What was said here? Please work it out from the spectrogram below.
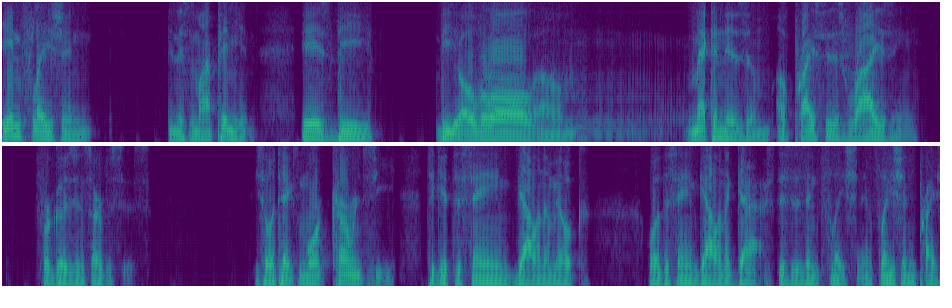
inflation, and this is my opinion, is the the overall um, mechanism of prices rising for goods and services. So it takes more currency to get the same gallon of milk or the same gallon of gas. This is inflation, inflation in prices.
